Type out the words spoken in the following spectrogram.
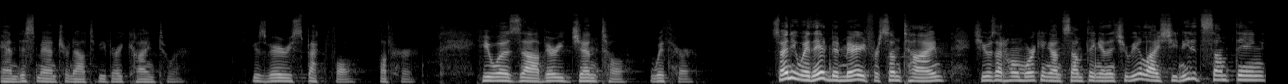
And this man turned out to be very kind to her. He was very respectful of her. He was uh, very gentle with her. So, anyway, they had been married for some time. She was at home working on something, and then she realized she needed something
